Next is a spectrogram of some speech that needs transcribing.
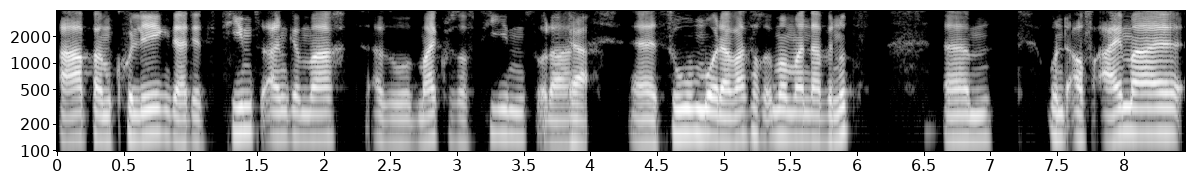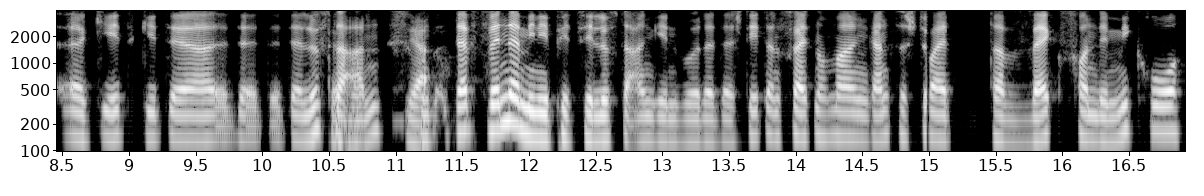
ah, beim Kollegen, der hat jetzt Teams angemacht, also Microsoft Teams oder ja. äh, Zoom oder was auch immer man da benutzt. Ähm, und auf einmal äh, geht, geht der, der, der Lüfter der, an. Ja. Und selbst wenn der Mini-PC-Lüfter angehen würde, der steht dann vielleicht noch mal ein ganzes Stück weit weiter weg von dem Mikro.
